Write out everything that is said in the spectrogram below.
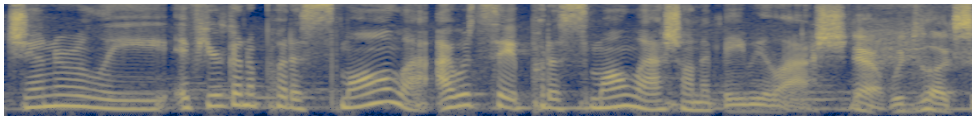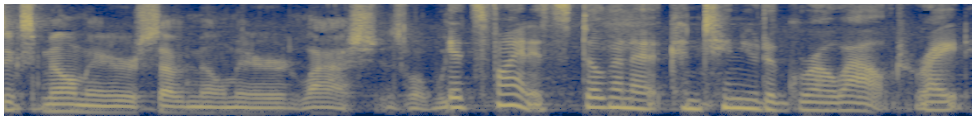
generally, if you're going to put a small lash, I would say put a small lash on a baby lash. Yeah, we do like six millimeter, seven millimeter lash is what we. It's fine. It's still going to continue to grow out, right?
